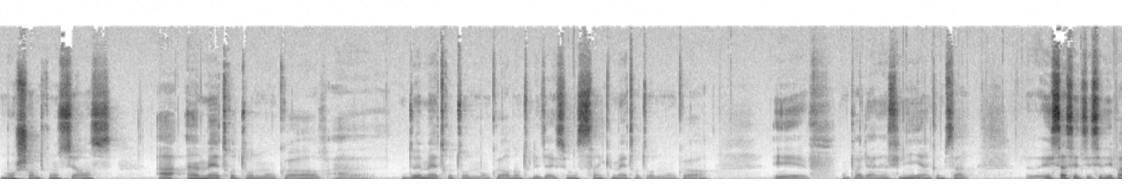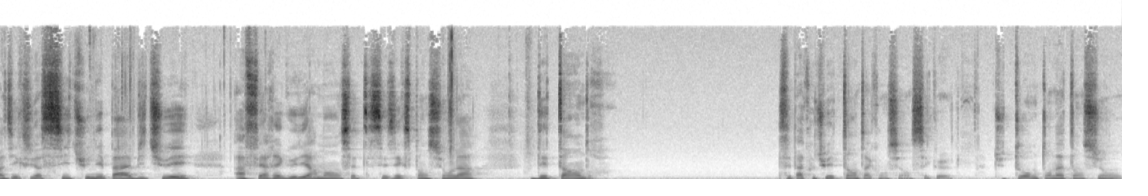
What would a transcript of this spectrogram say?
mon champ de conscience à un mètre autour de mon corps, à deux mètres autour de mon corps, dans toutes les directions, 5 mètres autour de mon corps. Et on peut aller à l'infini, hein, comme ça. Et ça, c'est des pratiques. Si tu n'es pas habitué à faire régulièrement ces expansions-là, d'étendre, c'est pas que tu étends ta conscience, c'est que tu tournes ton attention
